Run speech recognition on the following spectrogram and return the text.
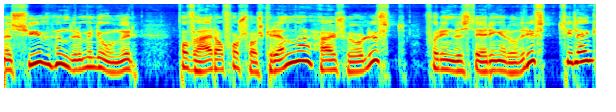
med 700 millioner på hver av forsvarsgrenene, her, sjø og luft, for investeringer og drifttillegg,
